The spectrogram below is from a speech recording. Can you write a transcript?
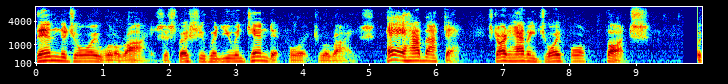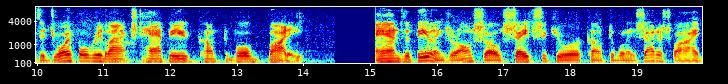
Then the joy will arise, especially when you intend it for it to arise. Hey, how about that? Start having joyful thoughts with a joyful, relaxed, happy, comfortable body. And the feelings are also safe, secure, comfortable, and satisfied.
